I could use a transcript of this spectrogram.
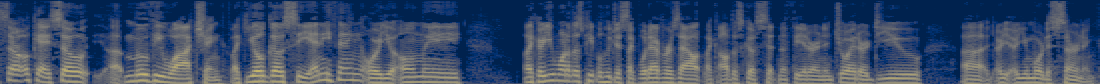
So okay, so uh, movie watching, like you'll go see anything, or you only like are you one of those people who just like whatever's out, like I'll just go sit in the theater and enjoy it, or do you uh, are, you- are you more discerning?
